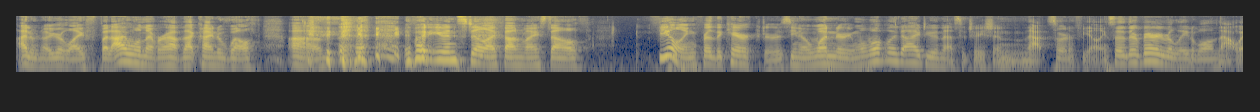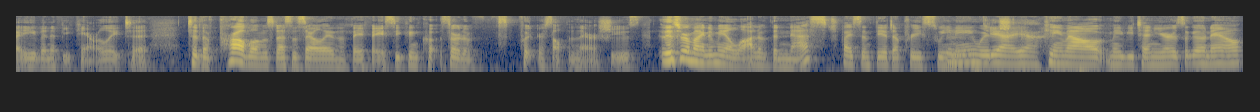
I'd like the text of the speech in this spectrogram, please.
I don't know your life, but I will never have that kind of wealth. Um, but even still, I found myself feeling for the characters, you know, wondering, well, what would I do in that situation? That sort of feeling. So they're very relatable in that way, even if you can't relate to to the problems necessarily that they face. You can co- sort of put yourself in their shoes. This reminded me a lot of The Nest by Cynthia D'Aprix Sweeney, mm, which yeah, yeah. came out maybe 10 years ago now.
